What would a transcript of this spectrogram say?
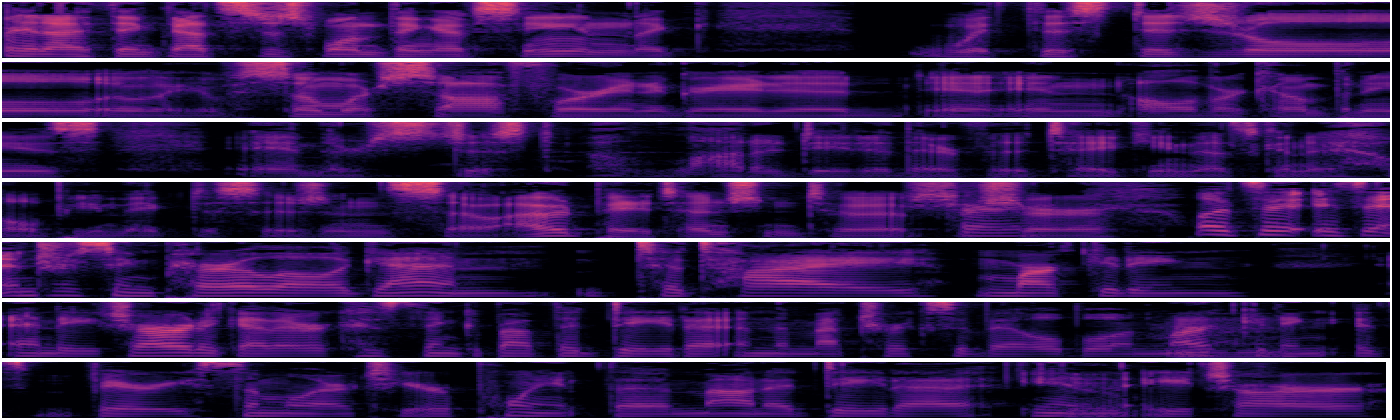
and I think that's just one thing I've seen. Like with this digital, like so much software integrated in, in, all of our companies, and there's just a lot of data there for the taking that's going to help you make decisions. So I would pay attention to it sure. for sure. Well, it's a, it's an interesting parallel again to tie marketing and HR together because think about the data and the metrics available in mm-hmm. marketing. Mm-hmm. It's very similar to your point, the amount of data in yeah. HR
